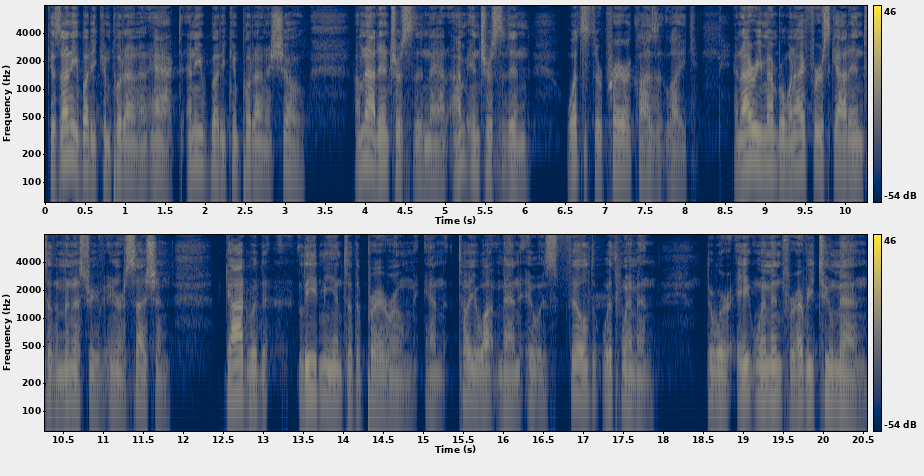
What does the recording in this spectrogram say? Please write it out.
Because anybody can put on an act, anybody can put on a show. I'm not interested in that. I'm interested in what's their prayer closet like. And I remember when I first got into the ministry of intercession, God would lead me into the prayer room and tell you what, men, it was filled with women. There were eight women for every two men,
